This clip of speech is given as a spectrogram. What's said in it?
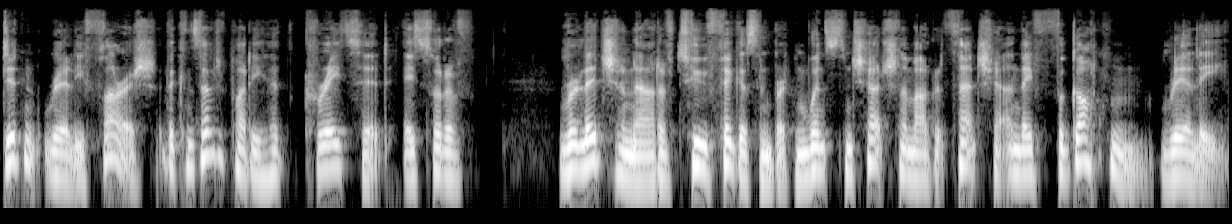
didn't really flourish. The Conservative Party had created a sort of religion out of two figures in Britain, Winston Churchill and Margaret Thatcher, and they've forgotten really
